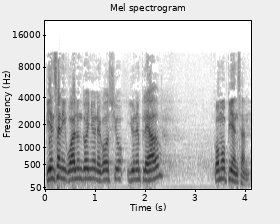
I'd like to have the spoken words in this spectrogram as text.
¿Piensan igual un dueño de negocio y un empleado? ¿Cómo piensan?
